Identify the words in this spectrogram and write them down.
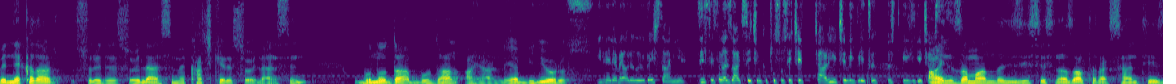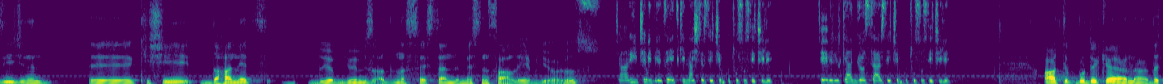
Ve ne kadar sürede söylensin ve kaç kere söylensin bunu da buradan ayarlayabiliyoruz. Yineleme aralığı 5 saniye. Zil sesi azalt seçim kutusu seçili. Çağrı içi widget'ı. Üst bilgi geçersiz. Aynı zamanda dizi sesini azaltarak sentezleyicinin e, kişiyi daha net duyabilmemiz adına seslendirmesini sağlayabiliyoruz. Çağrı içi widget'ı etkinleştir seçim kutusu seçili. Çevirirken göster seçim kutusu seçili. Artık buradaki ayarlarda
